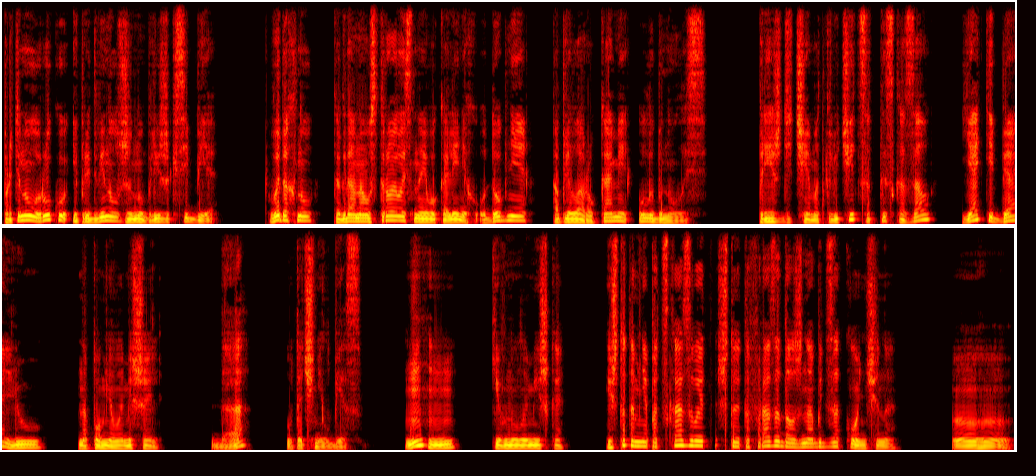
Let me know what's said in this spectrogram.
протянул руку и придвинул жену ближе к себе. Выдохнул когда она устроилась на его коленях удобнее, оплела руками, улыбнулась. «Прежде чем отключиться, ты сказал, я тебя лю», — напомнила Мишель. «Да?» — уточнил бес. «Угу», — кивнула Мишка. «И что-то мне подсказывает, что эта фраза должна быть закончена». «Угу»,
